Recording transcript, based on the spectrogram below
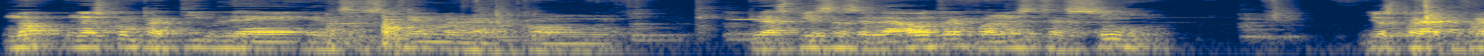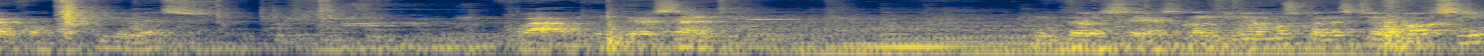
No, no es compatible el sistema con las piezas de la otra, con esta sí. Yo esperaba que fueran compatibles. Wow, interesante. Entonces, continuamos con este unboxing.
